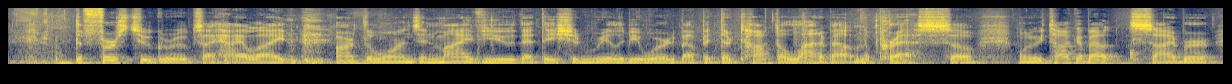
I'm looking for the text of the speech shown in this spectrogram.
The first two groups I highlight aren't the ones, in my view, that they should really be worried about, but they're talked a lot about in the press. So when we talk about cyber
